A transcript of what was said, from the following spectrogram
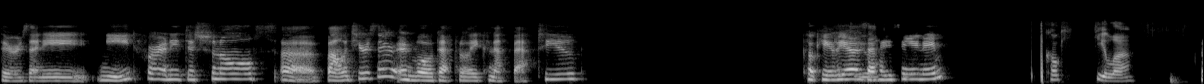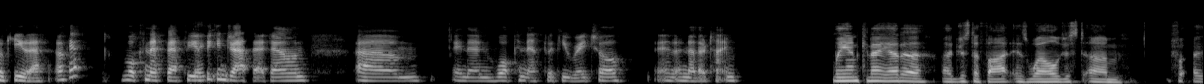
there's any need for any additional, uh, volunteers there, and we'll definitely connect back to you. Cokelia, is that how you say your name? Kokila. Coquila, okay. We'll connect back to you. If Thank you you. can jot that down. Um, and then we'll connect with you, Rachel, at another time. Leanne, can I add a, a just a thought as well? Just um, f- uh,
